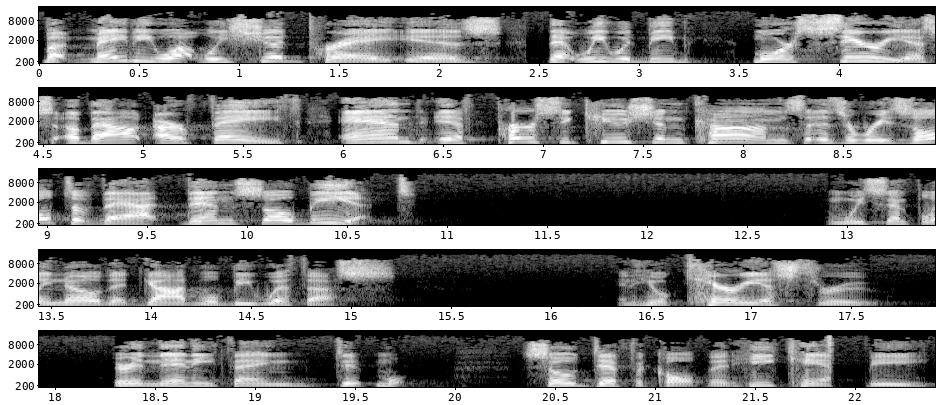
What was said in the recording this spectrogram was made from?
But maybe what we should pray is that we would be more serious about our faith. And if persecution comes as a result of that, then so be it. And we simply know that God will be with us and He'll carry us through. There isn't anything so difficult that He can't be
